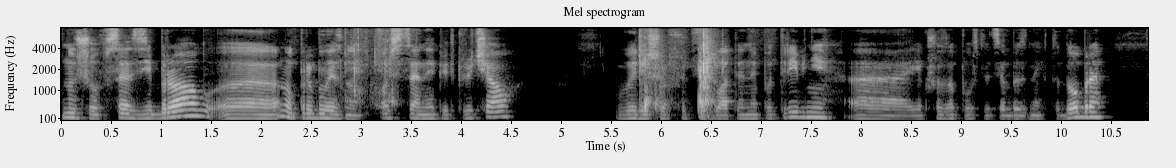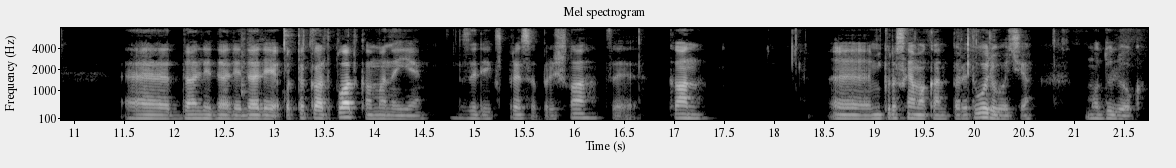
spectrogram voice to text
Ну що, все зібрав. Е, ну, приблизно ось це не підключав. Вирішив, що ці плати не потрібні. Е, якщо запуститься без них, то добре. Е, далі, далі, далі. Отака от платка в мене є. З Аліекспреса прийшла. Це кан. Е, мікросхема кан перетворювача. Модульок.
